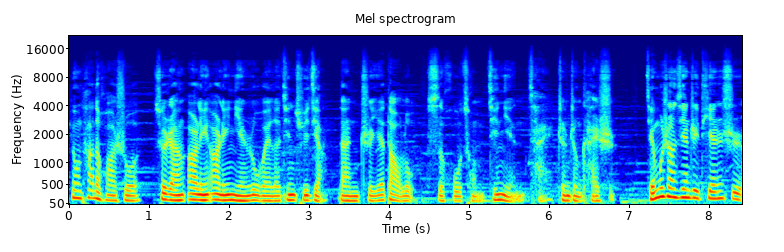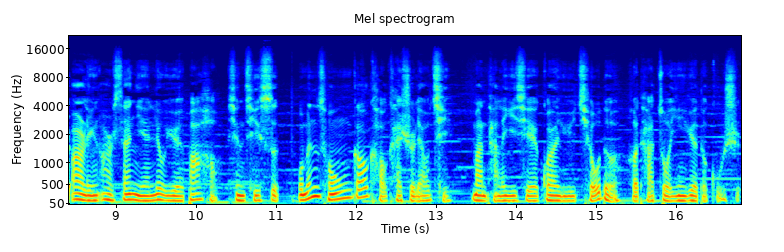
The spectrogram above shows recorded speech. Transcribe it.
用他的话说：“虽然2020年入围了金曲奖，但职业道路似乎从今年才真正开始。”节目上线这天是2023年6月8号，星期四。我们从高考开始聊起。漫谈了一些关于裘德和他做音乐的故事。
